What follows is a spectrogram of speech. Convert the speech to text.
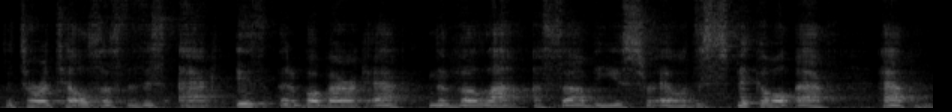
The Torah tells us that this act is a barbaric act. Nevala asabi Yisrael. A despicable act happened.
